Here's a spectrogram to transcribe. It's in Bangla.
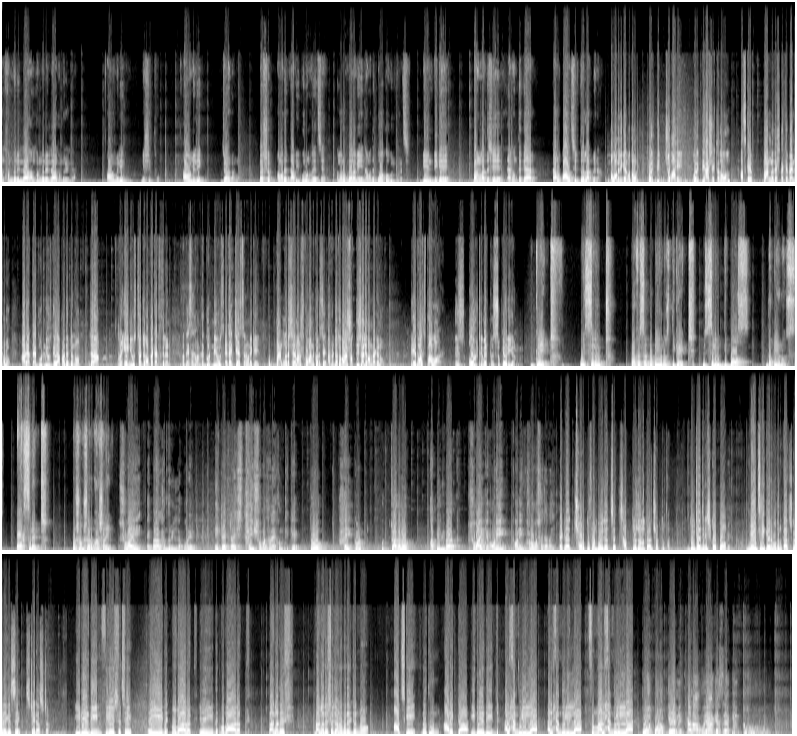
আলহামদুলিল্লাহ আলহামদুলিল্লাহ আলহামদুলিল্লাহ। আওয়ামী লীগ নিষিদ্ধ। আওয়ামী লীগ জয় বাংলা। দর্শক আমাদের দাবি পূরণ হয়েছে। আল্লাহ রবুল আলমিন আমাদের দোয়া কবুল করেছে। বিএনপিকে বাংলাদেশে এখন থেকে আর কারও বাল ছিটতেও লাগবে না। আওয়ামী লীগের মতো ঐতিহ্যবাহী ঐতিহাসিক একটা দল আজকে বাংলাদেশ থেকে ব্যান হলো। আর একটা গুড নিউজ দিই আপনাদের জন্য যারা মানে এই নিউজটার জন্য অপেক্ষা করছিলেন। তো this is one good news এটাই চেয়েছেন অনেকেই। বাংলাদেশের মানুষ প্রমাণ করেছে। আপনি যত বড় শক্তিশালী হন না কেন people's power is ultimately superior great we salute professor doctor Yunus the great. We salute the boss doctor Yunus. Excellent প্রশংসার ভাষা নেই। সবাই একবার আলহামদুলিল্লাহ পড়েন। এটা একটা স্থায়ী সমাধান এখন থেকে। তো হাইকোর্ট উচ্চ আদালত আপিল বিভাগ সবাইকে অনেক অনেক ভালোবাসা জানাই। একটা ঝড় তুফান বয়ে যাচ্ছে ছাত্র জনতার ঝড় তুফান। দুইটা জিনিস করতে হবে। ম্যাজিকের মতন কাজ করে গেছে স্ট্যাটাসটা। ঈদের দিন ফিরে এসেছে ঈদ মোবারক ঈদ মোবারক। বাংলাদেশ বাংলাদেশের জনগণের জন্য আজকে নতুন আরেকটা ঈদের দিন। আলহামদুলিল্লাহ আলহামদুলিল্লাহ সুম্মা আলহামদুলিল্লাহ। বহুত বড় গেম খেলা হয়ে গেছে কিন্তু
